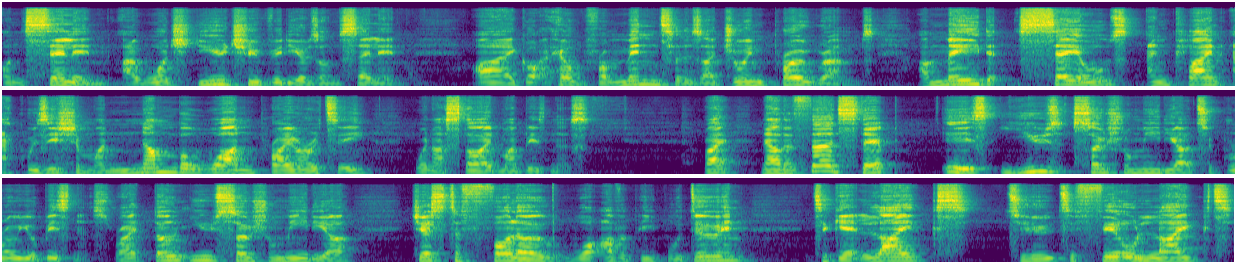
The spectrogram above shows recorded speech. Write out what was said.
on selling. I watched YouTube videos on selling. I got help from mentors. I joined programs. I made sales and client acquisition my number one priority when I started my business. Right? Now the third step is use social media to grow your business, right? Don't use social media just to follow what other people are doing, to get likes, to, to feel liked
